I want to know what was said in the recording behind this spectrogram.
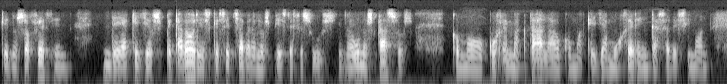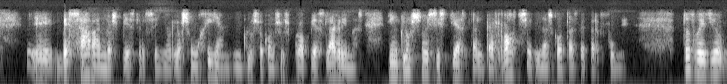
que nos ofrecen de aquellos pecadores que se echaban a los pies de Jesús, en algunos casos, como ocurre en Magdala o como aquella mujer en casa de Simón, besaban los pies del Señor, los ungían incluso con sus propias lágrimas, incluso existía hasta el derroche de unas gotas de perfume. Todo ello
